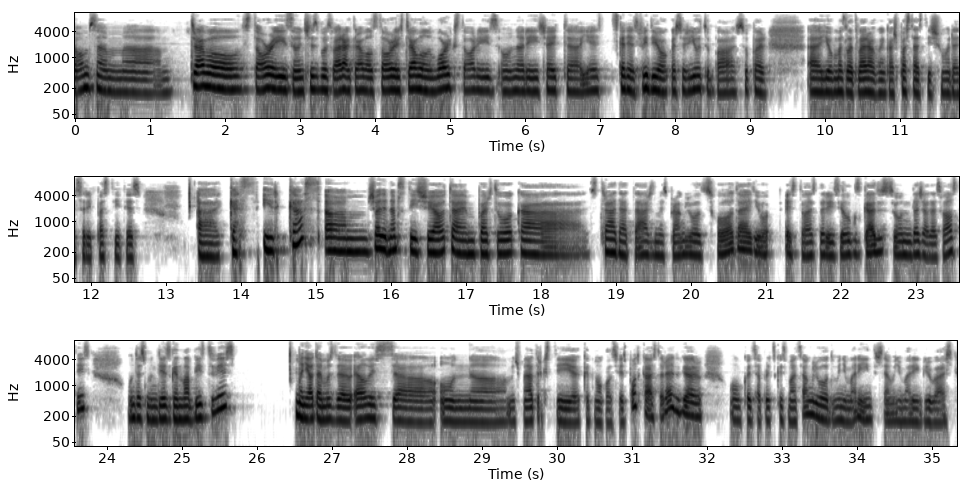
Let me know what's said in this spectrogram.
Tomsam uh, travel stories, un šis būs vairāk travel stories, travel and work stories, un arī šeit, uh, ja skaties video, kas ir YouTube, super, uh, jo mazliet vairāk vienkārši pastāstīšu, un varēs arī pastīties. Uh, kas ir kas? Um, šodien apskatīšu jautājumu par to, kā strādāt ārzemēs par angļu valodas skolotāju, jo es to esmu darījis ilgus gadus un dažādās valstīs, un tas man diezgan labi izdevies. Man jautājumu uzdeva Elvis, un viņš man atrakstīja, kad noklausījās podkāstu ar Edgars, un kad sapratu, ka es mācu angļu valodu, viņam arī interesē, viņam arī gribēs.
